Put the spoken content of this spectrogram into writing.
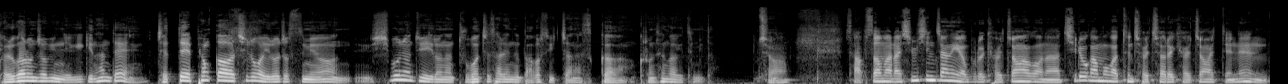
결과론적인 얘기긴 한데 제때 평가와 치료가 이루어졌으면 15년 뒤에 일어난 두 번째 살인을 막을 수 있지 않았을까 그런 생각이 듭니다. 그렇죠. 앞서 말한 심신장애 여부를 결정하거나 치료 감호 같은 절차를 결정할 때는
